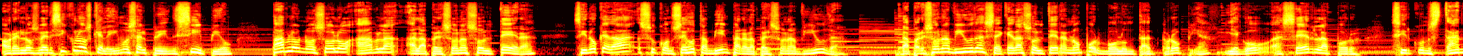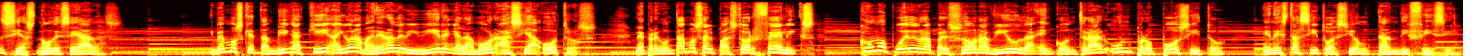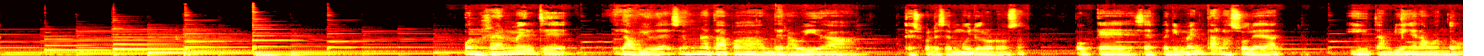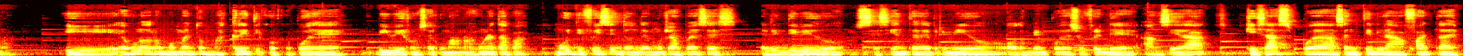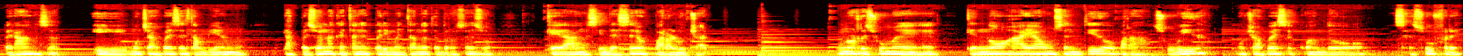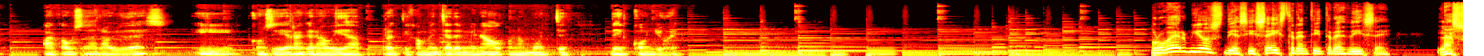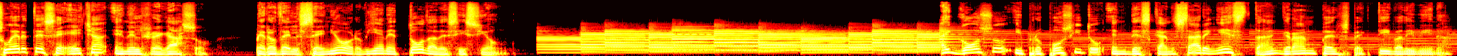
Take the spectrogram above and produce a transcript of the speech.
Ahora, en los versículos que leímos al principio, Pablo no solo habla a la persona soltera, sino que da su consejo también para la persona viuda. La persona viuda se queda soltera no por voluntad propia, llegó a serla por circunstancias no deseadas. Y vemos que también aquí hay una manera de vivir en el amor hacia otros. Le preguntamos al pastor Félix, ¿cómo puede una persona viuda encontrar un propósito en esta situación tan difícil? Bueno, realmente la viudez es una etapa de la vida que suele ser muy dolorosa porque se experimenta la soledad y también el abandono. Y es uno de los momentos más críticos que puede vivir un ser humano. Es una etapa muy difícil donde muchas veces el individuo se siente deprimido o también puede sufrir de ansiedad. Quizás pueda sentir la falta de esperanza y muchas veces también las personas que están experimentando este proceso quedan sin deseos para luchar. Uno resume que no haya un sentido para su vida muchas veces cuando se sufre a causa de la viudez y considera que la vida prácticamente ha terminado con la muerte del cónyuge. Proverbios 16:33 dice, La suerte se echa en el regazo, pero del Señor viene toda decisión. Hay gozo y propósito en descansar en esta gran perspectiva divina.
